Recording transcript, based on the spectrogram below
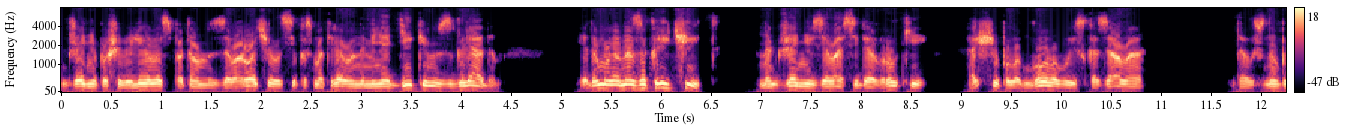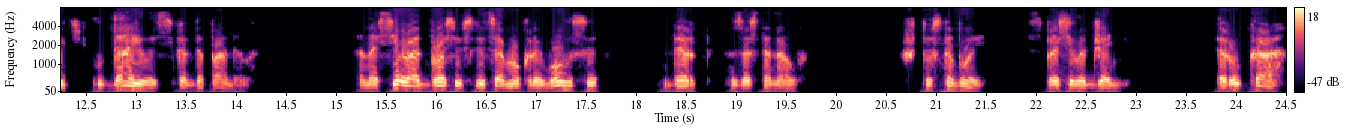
Дженни пошевелилась, потом заворочилась и посмотрела на меня диким взглядом. Я думал, она закричит, но Дженни взяла себя в руки, ощупала голову и сказала, должно быть, ударилась, когда падала. Она села, отбросив с лица мокрые волосы. Берт застонал. «Что с тобой?» — спросила Дженни. «Рука.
